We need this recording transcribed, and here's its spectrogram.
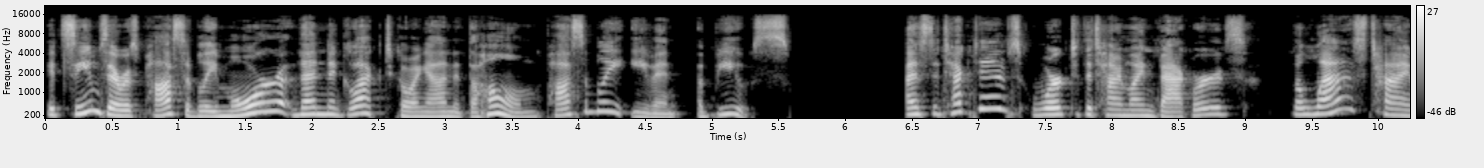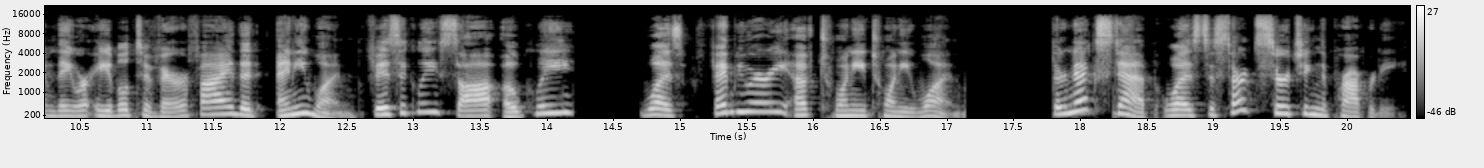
It seems there was possibly more than neglect going on at the home, possibly even abuse. As detectives worked the timeline backwards, the last time they were able to verify that anyone physically saw Oakley was February of 2021. Their next step was to start searching the property.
